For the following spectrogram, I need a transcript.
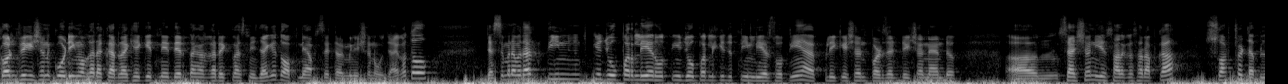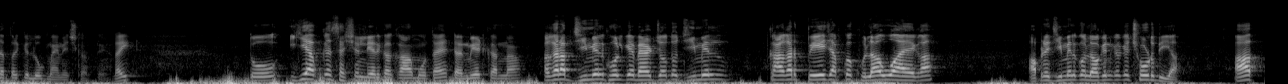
कॉन्फ़िगरेशन कोडिंग वगैरह कर रखे कितनी देर तक अगर रिक्वेस्ट नहीं जाएगी तो अपने आप से टर्मिनेशन हो जाएगा। तो जैसे मैंने बताया, तीन के जो ऊपर लेयर होती हैं, जो ऊपर की जो तीन लेयर्स होती हैं एप्लीकेशन प्रेजेंटेशन एंड सेशन ये सारा का सारा आपका सॉफ्टवेयर डेवलपर के लोग मैनेज करते हैं राइट तो ये आपका सेशन लेयर का काम होता है टर्मिनेट करना। अगर आप जीमेल खोल के बैठ जाओ तो जीमेल का अगर पेज आपका खुला हुआ आएगा, आपने जीमेल को लॉगिन करके छोड़ दिया, आप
